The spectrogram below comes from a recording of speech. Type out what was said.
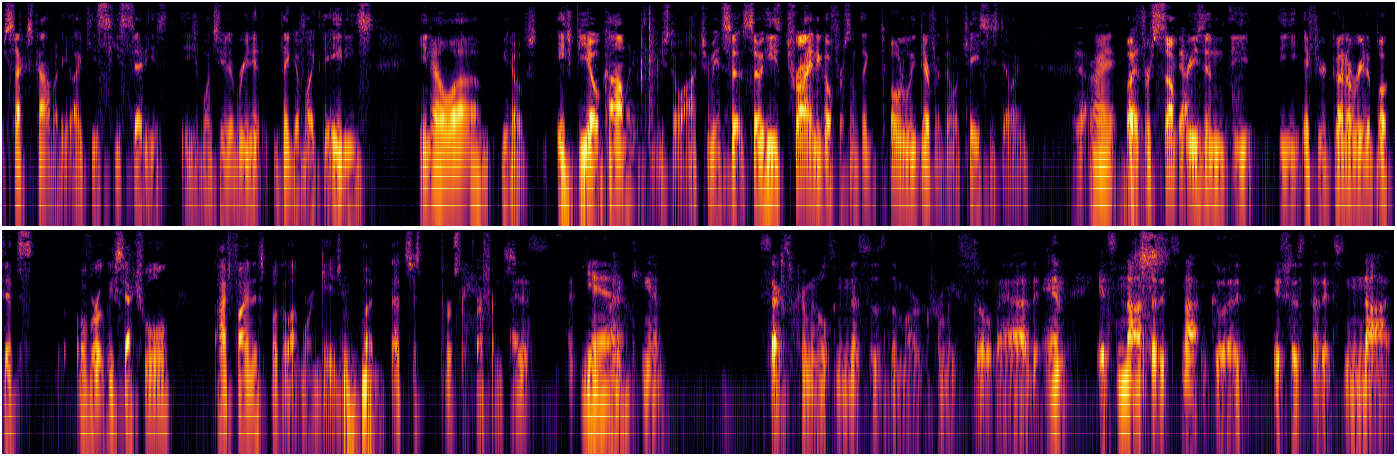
sex comedy. Like he's he said he's he wants you to read it, and think of like the '80s, you know, uh, you know, HBO comedies that you used to watch. I mean, so so he's trying to go for something totally different than what Casey's doing. Yeah. Right. But, But- for some yeah. reason, the the if you're gonna read a book that's overtly sexual, I find this book a lot more engaging. But that's just personal preference. I just, I, Yeah. I can't. Sex Criminals misses the mark for me so bad, and it's not that it's not good. It's just that it's not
